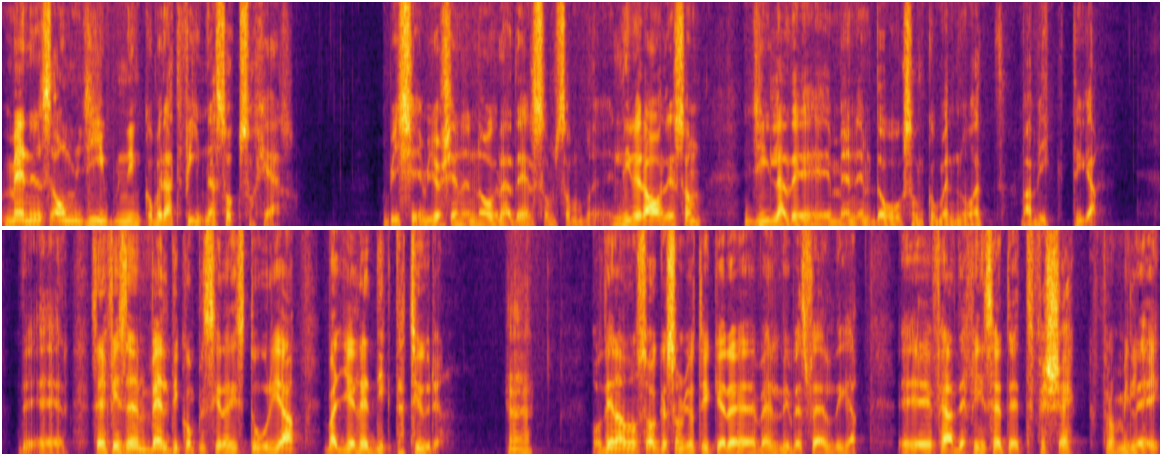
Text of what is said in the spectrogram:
männens omgivning kommer att finnas också här. Jag känner några där som, som liberaler som gillade eh, männen då som kommer nog att vara viktiga. Det är. Sen finns det en väldigt komplicerad historia vad gäller diktaturen. Mm. Och det är en av de saker som jag tycker är väldigt besvärliga. Eh, för att det finns ett, ett försök från Millet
